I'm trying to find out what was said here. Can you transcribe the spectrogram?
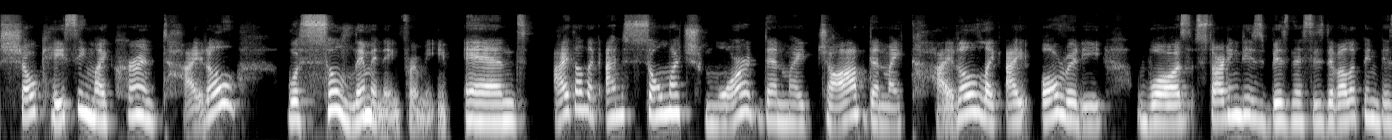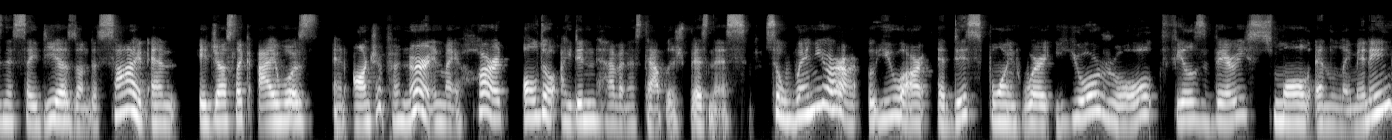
showcasing my current title was so limiting for me. And I thought like I'm so much more than my job, than my title. Like I already was starting these businesses, developing business ideas on the side. And it just like I was an entrepreneur in my heart, although I didn't have an established business. So when you are you are at this point where your role feels very small and limiting,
